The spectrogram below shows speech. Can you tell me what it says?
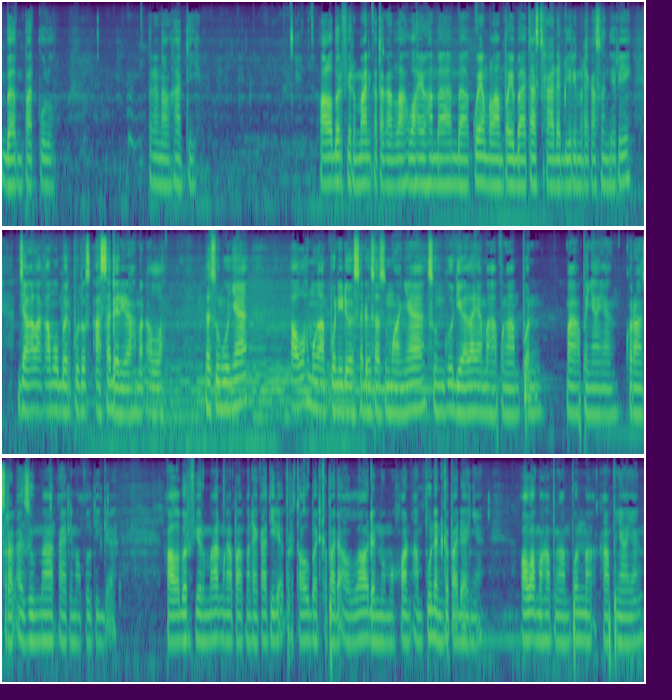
Bab 40 Penenang hati Walau berfirman, katakanlah, wahai hamba-hambaku yang melampaui batas terhadap diri mereka sendiri, janganlah kamu berputus asa dari rahmat Allah. Sesungguhnya, Allah mengampuni dosa-dosa semuanya, sungguh dialah yang maha pengampun, maha penyayang. Quran Surat Az-Zumar ayat 53 Allah berfirman, mengapa mereka tidak bertaubat kepada Allah dan memohon ampunan kepadanya. Allah maha pengampun, maha penyayang.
